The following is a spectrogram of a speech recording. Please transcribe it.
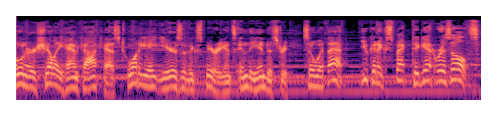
Owner Shelley Hancock has 28 years of experience in the industry, so with that, you can expect to get results.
